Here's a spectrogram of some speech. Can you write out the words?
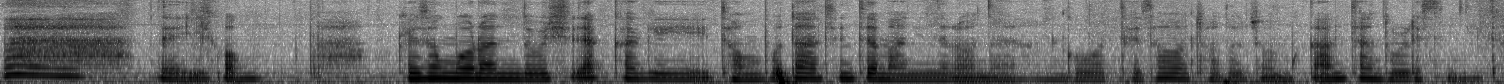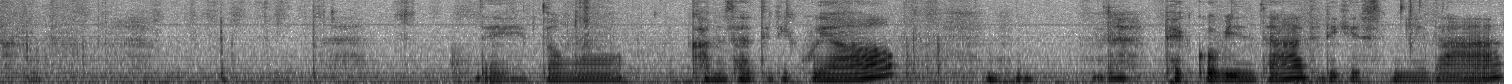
네, 이거 괴성모란도 시작하기 전보다 진짜 많이 늘어난 것 같아서 저도 좀 깜짝 놀랐습니다. 감사드리고요. 배꼽 인사 드리겠습니다.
